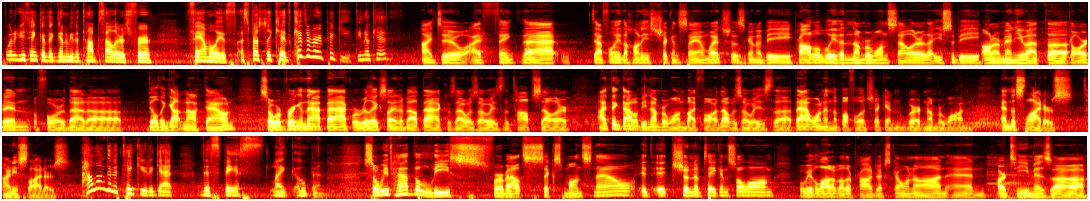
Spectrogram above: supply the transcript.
What do you think are going to be the top sellers for families, especially kids? Kids are very picky. Do you know kids? I do. I think that definitely the Honey's chicken sandwich is going to be probably the number one seller that used to be on our menu at the garden before that uh, building got knocked down. So we're bringing that back. We're really excited about that because that was always the top seller. I think that'll be number one by far. That was always the that one and the buffalo chicken were number one, and the sliders, tiny sliders. How long did it take you to get this space like open? So we've had the lease for about six months now. It, it shouldn't have taken so long, but we have a lot of other projects going on, and our team is uh,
